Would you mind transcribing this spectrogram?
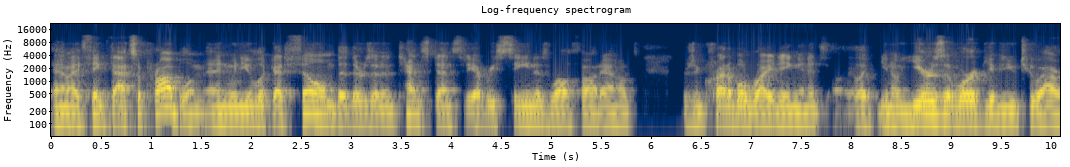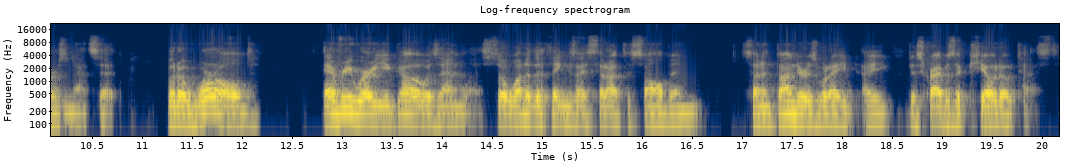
and I think that's a problem. And when you look at film, that there's an intense density. Every scene is well thought out. There's incredible writing, and it's like you know years of work give you two hours, and that's it. But a world everywhere you go is endless. So one of the things I set out to solve in Sun and Thunder is what I, I describe as a Kyoto test.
